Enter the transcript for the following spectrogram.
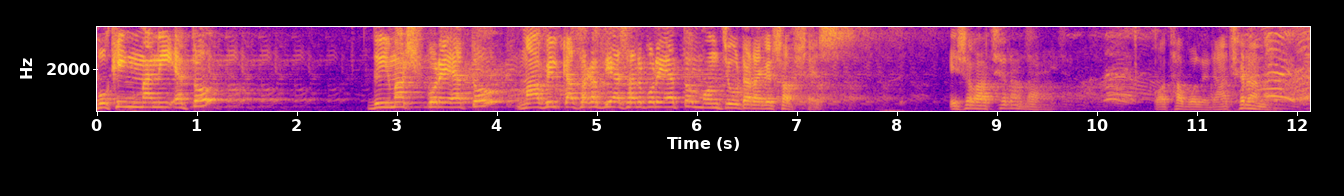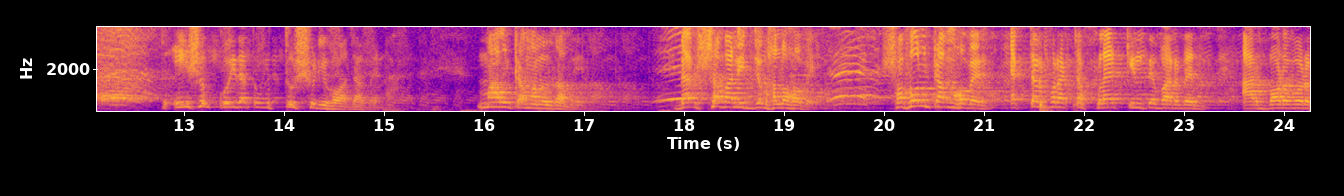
বুকিং মানি এত, দুই মাস পরে এত, মাহফিল কাছাকাছি আসার পরে এত, মঞ্চে ওঠার আগে সব শেষ। এসব আছে না না? কথা বলেন আছে না না? তো এইসব কইরা তো উত্তরসূরি হওয়া যাবে না। মাল কামানো যাবে। ব্যবসা বাণিজ্য ভালো হবে। সফল কাম হবেন। একটার পর একটা ফ্ল্যাট কিনতে পারবেন আর বড় বড়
